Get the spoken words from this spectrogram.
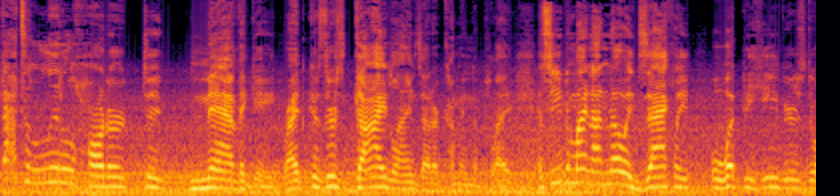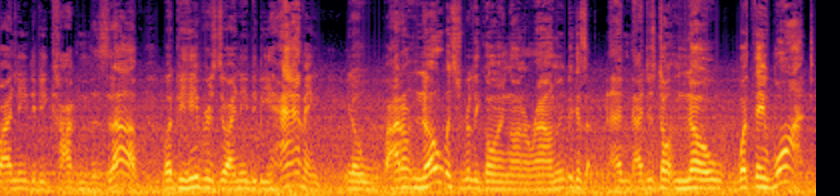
that's a little harder to navigate, right? Because there's guidelines that are coming into play. And so you might not know exactly, well, what behaviors do I need to be cognizant of? What behaviors do I need to be having? You know, I don't know what's really going on around me because I, I just don't know what they want.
